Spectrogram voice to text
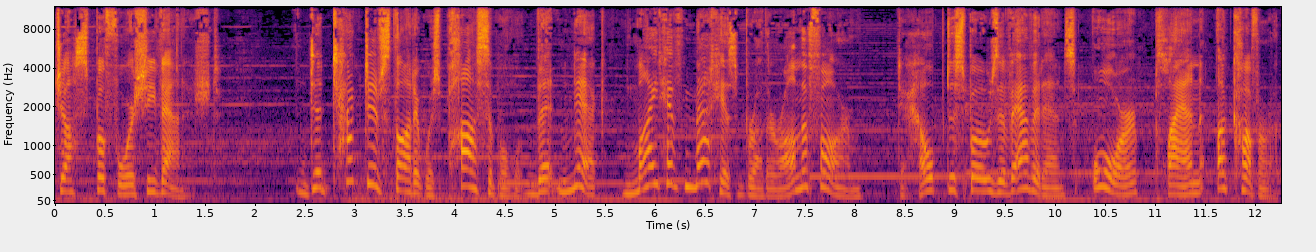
just before she vanished. Detectives thought it was possible that Nick might have met his brother on the farm to help dispose of evidence or plan a cover-up.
